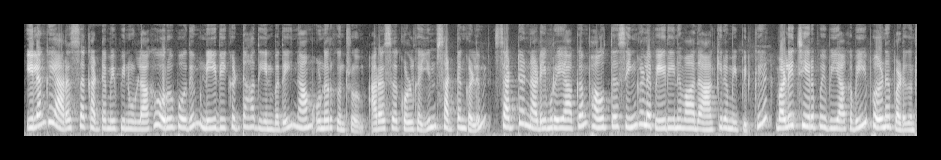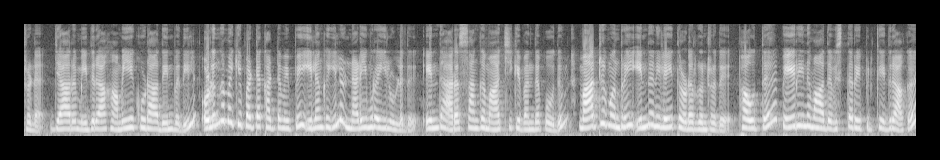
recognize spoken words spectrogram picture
இலங்கை அரச கட்டமைப்பின் உள்ளாக ஒருபோதும் நீதி கிட்டாது என்பதை நாம் உணர்கின்றோம். அரச கொள்கையும் சட்டங்கள் சட்டங்களும் சட்ட நடைமுறையாக்கம் பௌத்த சிங்கள பேரினவாத ஆக்கிரமிப்பிற்கு வழிச்சேர்ப்பவையாகவே பேணப்படுகின்றன. யாரும் எதிராக அமையக்கூடாது என்பதில் ஒழுங்கமைக்கப்பட்ட கட்டமைப்பு இலங்கையில் நடைமுறையில் உள்ளது. எந்த அரசாங்கம் ஆட்சிக்கு வந்த போதும் மாற்றமொன்றி இந்த நிலை தொடர்கின்றது. பௌத்த பேரினவாத விஸ்தரிப்பிற்கு எதிராக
